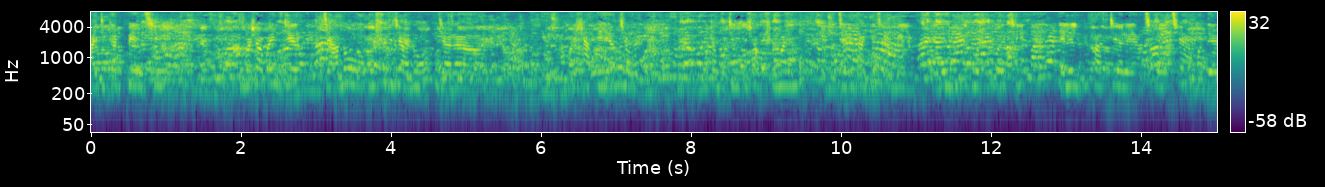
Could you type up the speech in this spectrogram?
আইডি কার্ড পেয়েছি। তোমরা সবাই যে জানো, অবশ্যই জানো, যারা আমার সাথেই আছো, মোটামুটি সবসময় জেনে থাকতে চাই আমি হয়েছি। এলএলবি ফার্স্ট ইয়ারে আজকে হচ্ছে আমাদের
